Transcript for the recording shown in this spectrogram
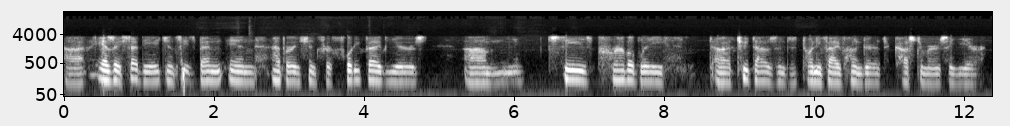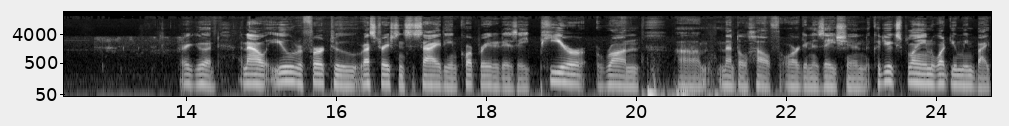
Uh, as I said, the agency's been in operation for 45 years. Um, sees probably uh, 2,000 to 2,500 customers a year. Very good. Now, you refer to Restoration Society Incorporated as a peer run um, mental health organization. Could you explain what you mean by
